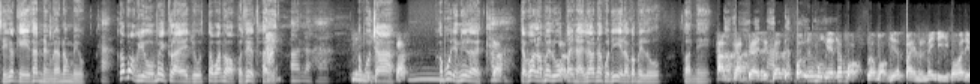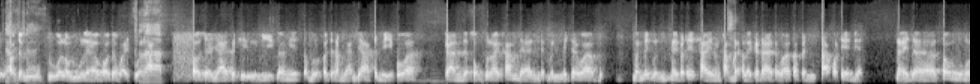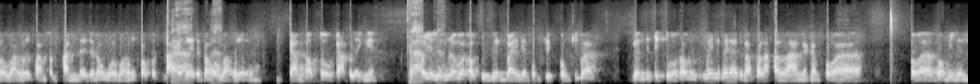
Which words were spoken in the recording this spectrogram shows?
ศรีกะเกท่านหนึ่งนะน้องหมิวค่ะเขาบอกอยู่ไม่ไกลอยู่ตะวันออกประเทศไทยอ๋อเหรอคะกัมพูชาครับ เขาพูดอย่างนี้เลย ค่ะ แต่ว่าเราไม่รู้ว่าไปไหนแล้วนะคุณนี่เราก็ไม่รู้ตอนนี้ ครับครับใช่แล้วเพราะเรื่องพวกนี้ถ้าบอกเราบอกเยอะไปมันไม่ดีเพราะว่าเดี๋ยวใช่เขาจะรู้ใช่ รู้ว่าเรารู้แล้วเขาจะไหวตัวคทัน รับ เขาจะย้ายไปที่อื่นอีกแล้วนี้ตำรวจเขาจะทำงานยากขึ้นไปอีกเพราะว่าการจะส่งผู้ร้ายข้ามแดนเนี่ยมันไม่ใช่ว่ามันไม่เหมือนในประเทศไทยมันทำได้อะไรก็ได้แต่ว่าถ้าเป็นต่างประเทศเนี่ย ไหนจะต้องระวังเรื่องความสัมพันธ์ไหนจะต้องระวังเรื่องข้อกฎหมายครับ ไหนจะต้องระวังเรื่อง การตอบโต้กลับอะไรเงี้ยครับเพราะอย่าลืมแล้วว่าเขาถือเงินไปเนี่ยผมถือผมคิดว่าเงินที่ติดตัวเขาไม่ไม่น่าจะหลักกว่าหลักพันล้านนะครับ เพราะว่า เพราะว่าพอมีเงิน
